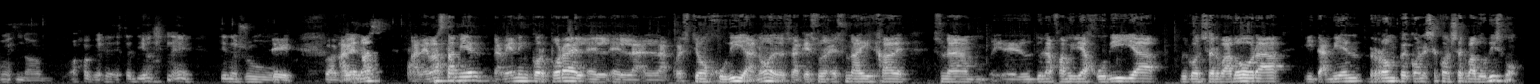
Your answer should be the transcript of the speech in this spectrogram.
diciendo, ojo, que este tío tiene, tiene su. además, además también, también incorpora el, el, la, cuestión judía, ¿no? O sea, que es una, es una hija de, es una, eh, de una familia judía, muy conservadora, y también rompe con ese conservadurismo.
